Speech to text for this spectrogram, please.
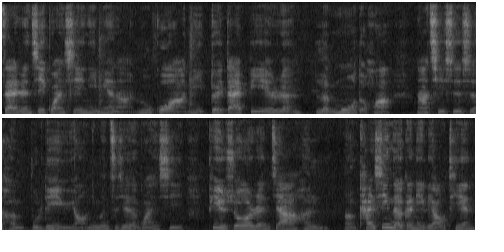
在人际关系里面啊，如果啊你对待别人冷漠的话，那其实是很不利于啊你们之间的关系。譬如说，人家很呃开心的跟你聊天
